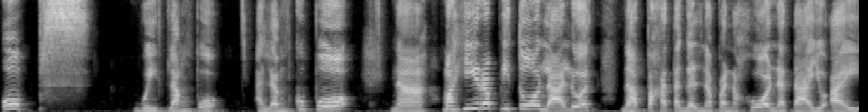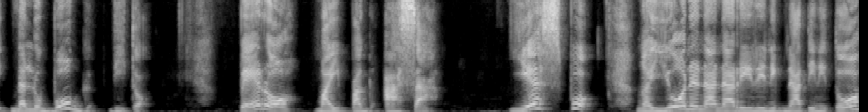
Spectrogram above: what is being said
Oops! Wait lang po. Alam ko po na mahirap ito lalo't napakatagal na panahon na tayo ay nalubog dito. Pero may pag-asa. Yes po. Ngayon na naririnig natin ito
